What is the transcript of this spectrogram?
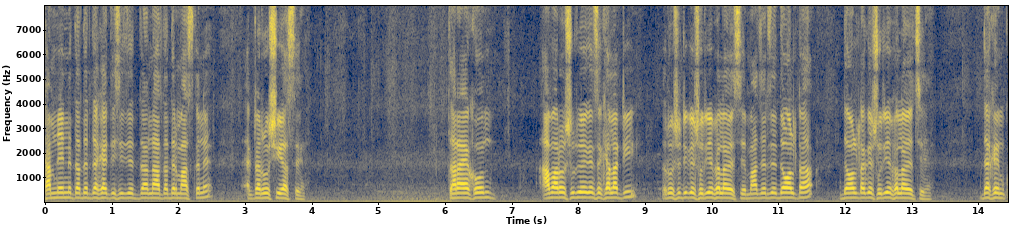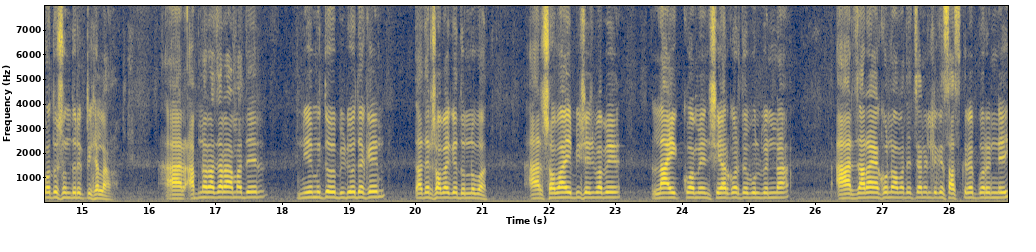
সামনে এনে তাদের দেখাইতেছি যে না, তাদের মাঝখানে একটা রশি আছে। তারা এখন আবারও শুরু হয়ে গেছে খেলাটি। রশিটিকে সরিয়ে ফেলা হয়েছে। মাঝের যে দেওয়ালটা, দেওয়ালটাকে সরিয়ে ফেলা হয়েছে। দেখেন কত সুন্দর একটি খেলা। আর আপনারা যারা আমাদের নিয়মিত ভিডিও দেখেন, তাদের সবাইকে ধন্যবাদ। আর সবাই বিশেষভাবে লাইক কমেন্ট শেয়ার করতে ভুলবেন না। আর যারা এখনও আমাদের চ্যানেলটিকে সাবস্ক্রাইব করেন নেই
